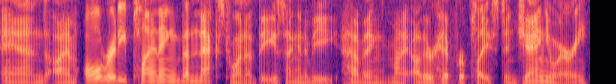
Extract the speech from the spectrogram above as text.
and I'm already planning the next one of these. I'm going to be having my other hip replaced in January,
